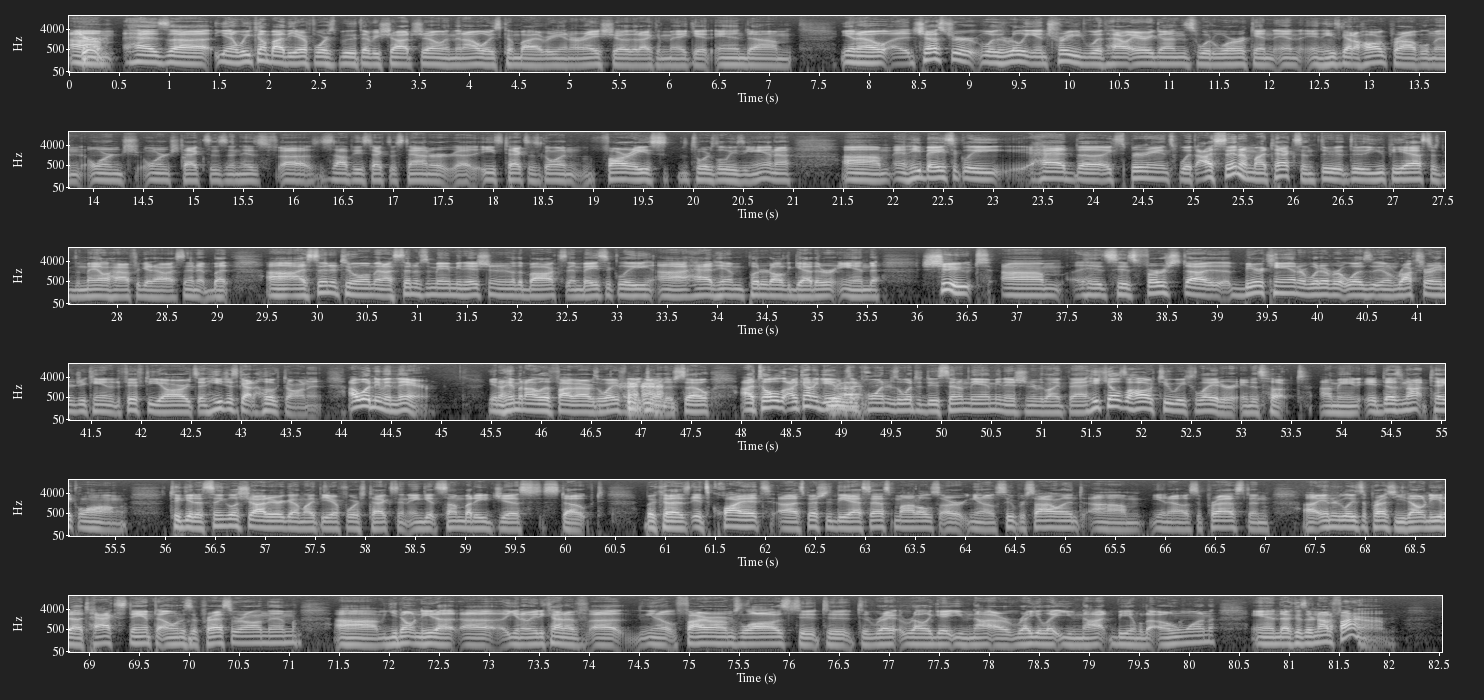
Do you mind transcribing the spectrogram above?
Um, Sure. has uh, you know, we come by the Air Force booth every shot show, and then I always come by every NRA show that I can make it. And um, you know, uh, Chester was really intrigued with how air guns would work, and, and, and he's got a hog problem in Orange, Orange, Texas, in his uh, southeast Texas town or uh, East Texas, going far east towards Louisiana. Um, and he basically had the experience with. I sent him my Texan through through the UPS or the mail. How I forget how I sent it, but uh, I sent it to him, and I sent him some ammunition in another box, and basically uh, had him put it all together and shoot um, his his first uh, beer can or whatever it was, you know, Rockstar Energy can at 50 yards, and he just got hooked on it. I wasn't even there. You know, him and I live five hours away from each other. So I told, I kind of gave him some pointers of what to do, sent him the ammunition, everything like that. He kills a hog two weeks later and is hooked. I mean, it does not take long to get a single shot air gun like the Air Force Texan and get somebody just stoked because it's quiet, uh, especially the SS models are, you know, super silent, um, you know, suppressed and uh, integrally suppressed. You don't need a tax stamp to own a suppressor on them. Um, you don't need a, uh, you know, any kind of, uh, you know, firearms laws to to to re- relegate you not or regulate you not being able to own one, and because they're not a firearm.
